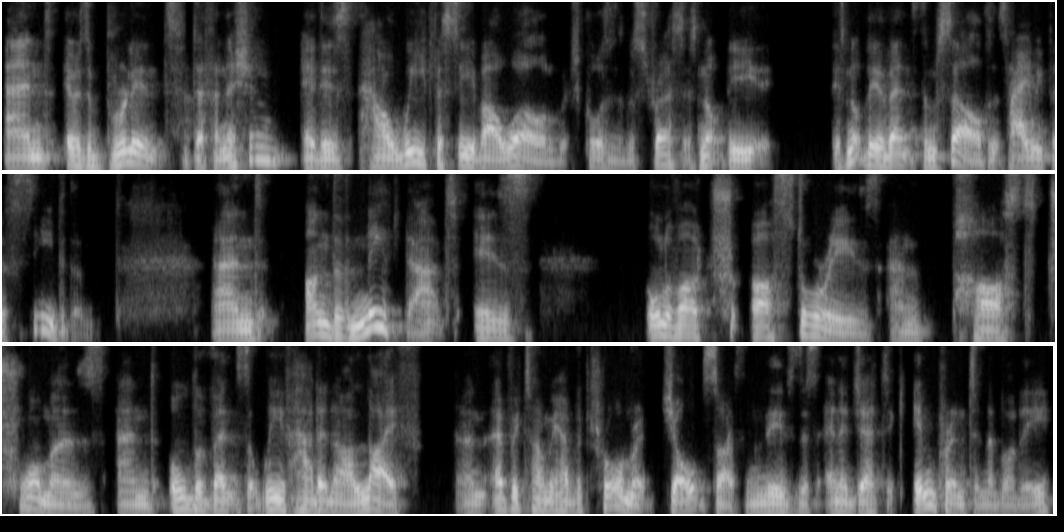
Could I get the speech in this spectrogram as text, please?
And it was a brilliant definition. It is how we perceive our world, which causes the stress. It's not the it's not the events themselves, it's how we perceive them. And underneath that is all of our tr- our stories and past traumas and all the events that we've had in our life. And every time we have a trauma, it jolts us and leaves this energetic imprint in the body,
